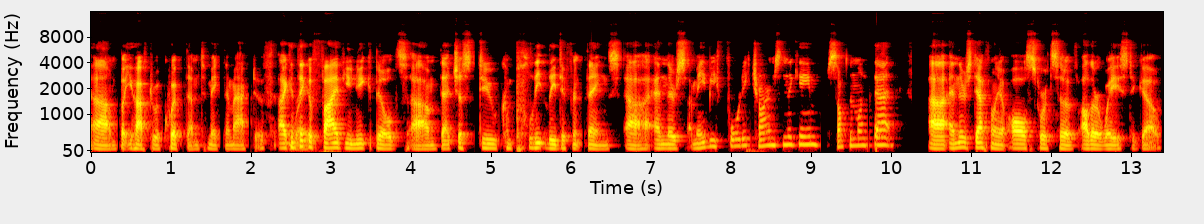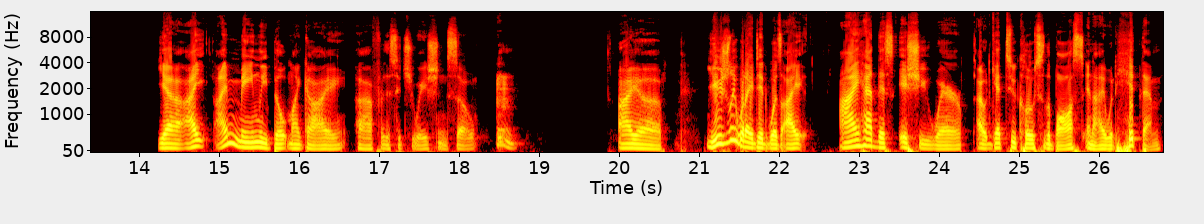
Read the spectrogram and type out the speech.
um, but you have to equip them to make them active. I can right. think of five unique builds um, that just do completely different things, uh, and there's maybe 40 charms in the game, something like that. Uh, and there's definitely all sorts of other ways to go. Yeah, I I mainly built my guy uh, for the situation. So I uh usually what I did was I I had this issue where I would get too close to the boss and I would hit them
